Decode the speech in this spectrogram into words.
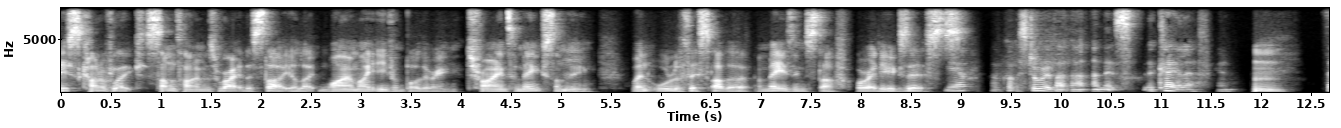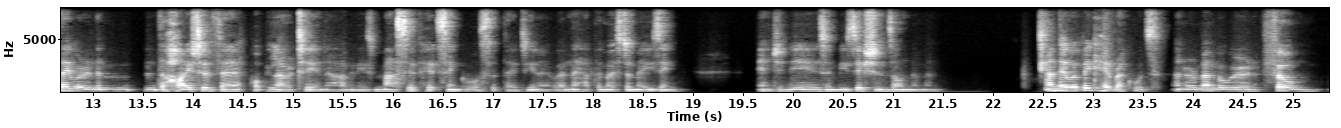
it's kind of like sometimes right at the start you're like, why am I even bothering trying to make something mm. when all of this other amazing stuff already exists? Yeah, I've got a story about that, and it's the KLF again. Mm. They were in the, the height of their popularity, and they're having these massive hit singles that they'd, you know, and they had the most amazing engineers and musicians on them, and and they were big hit records. And I remember we were in film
